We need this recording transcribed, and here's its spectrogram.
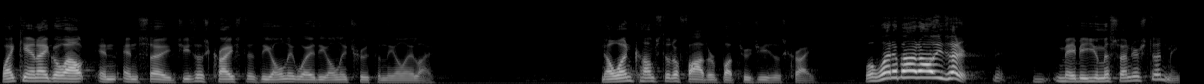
Why can't I go out and, and say, Jesus Christ is the only way, the only truth, and the only life? No one comes to the Father but through Jesus Christ. Well, what about all these other? Maybe you misunderstood me.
